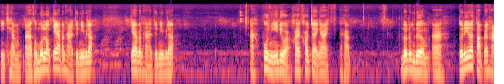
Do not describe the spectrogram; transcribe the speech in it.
มีแคม อ่า สมมติเราแก้ปัญหาจุดนี้ไปแล้ว แก้ปัญหาจุดนี้ไปแล้ว อะ พูดอย่างนี้ดีกว่า ค่อยเข้าใจง่ายนะครับ รถเดิมๆ อะ ตัวนี้เราตัดปัญหา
